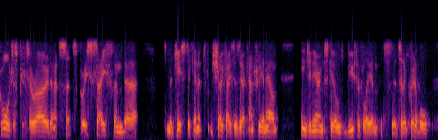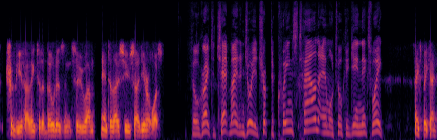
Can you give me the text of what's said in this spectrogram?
gorgeous piece of road, and it's it's very safe and uh, it's majestic, and it showcases our country and our engineering skills beautifully, and it's it's an incredible tribute, I think, to the builders and to um, and to those whose idea it was. Phil, great to chat, mate. Enjoy your trip to Queenstown, and we'll talk again next week. Thanks, BK.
